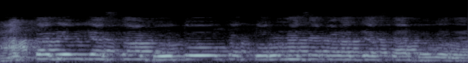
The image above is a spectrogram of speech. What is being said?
आता देव जास्त आठवतो का कोरोनाच्या काळात जास्त आठवत होता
